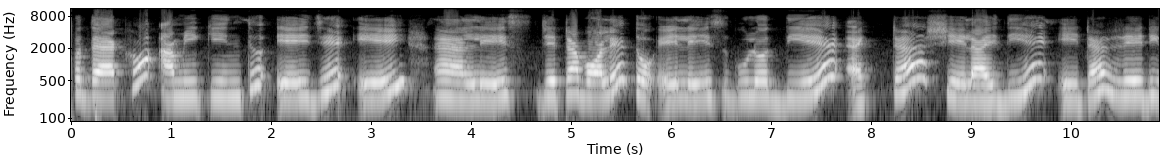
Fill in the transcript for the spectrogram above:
তো দেখো, আমি কিন্তু এই যে এই লেস যেটা বলে, তো এই লেসগুলো দিয়ে একটা সেলাই দিয়ে এটা রেডি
